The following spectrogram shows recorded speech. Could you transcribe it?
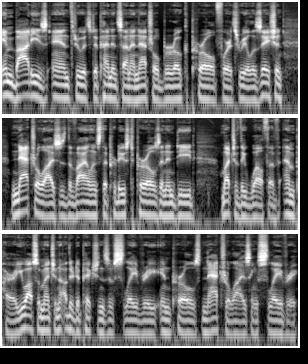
embodies and, through its dependence on a natural Baroque pearl for its realization, naturalizes the violence that produced pearls and indeed much of the wealth of empire. You also mention other depictions of slavery in pearls naturalizing slavery.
